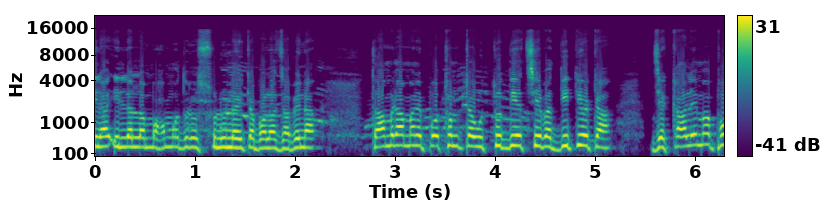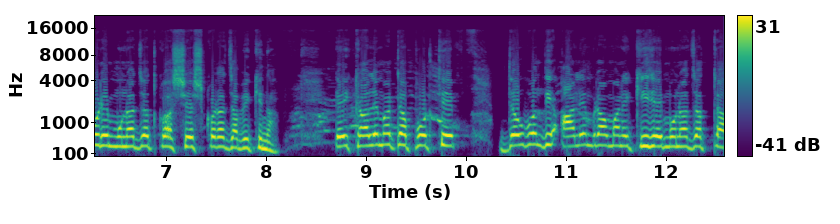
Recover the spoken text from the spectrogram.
ইলা ইল্লাল্লাহ মোহাম্মদ রসুল্লাহ এটা বলা যাবে না। তো আমরা মানে প্রথমটা উত্তর দিয়েছি, এবার দ্বিতীয়টা, যে কালেমা পড়ে মোনাজাত করা শেষ করা যাবে কিনা। এই কালেমাটা পড়তে দেওবন্দি আলেমরাও মানে কি যে মোনাজাতটা?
